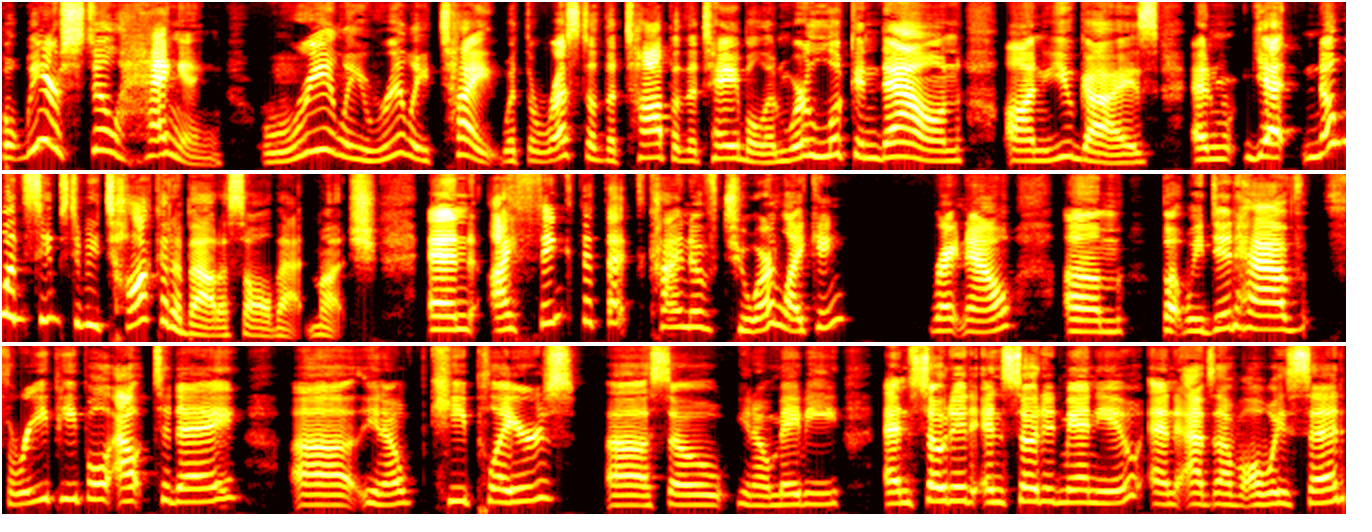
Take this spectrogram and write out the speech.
but we are still hanging really really tight with the rest of the top of the table and we're looking down on you guys and yet no one seems to be talking about us all that much and i think that that's kind of to our liking right now um but we did have three people out today uh you know key players. Uh so you know maybe and so did and so did manu and as i've always said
